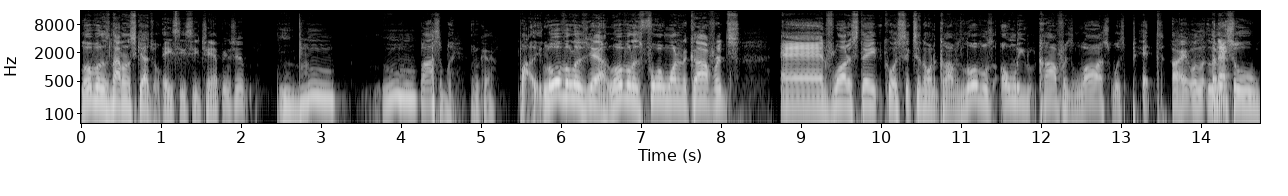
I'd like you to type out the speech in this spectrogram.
Louisville is not on the schedule. ACC championship? Mm, mm, possibly. Okay. Louisville is yeah. Louisville is four one in the conference, and Florida State, of course, six and zero in the conference. Louisville's only conference loss was Pitt. All right. Well, let and me that's who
